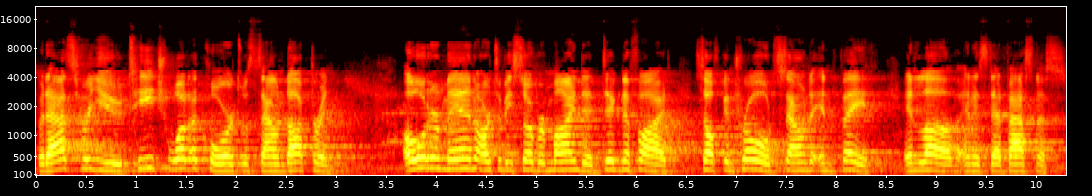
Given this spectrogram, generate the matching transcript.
But as for you, teach what accords with sound doctrine. Older men are to be sober minded, dignified, self controlled, sound in faith, in love, and in steadfastness.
